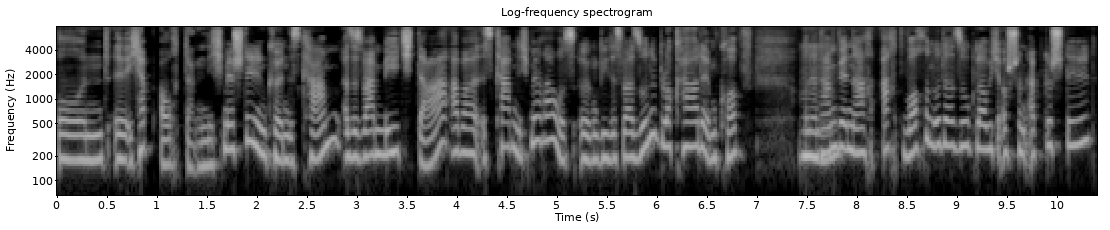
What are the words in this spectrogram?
Und äh, ich habe auch dann nicht mehr stillen können. Es kam, also es war Milch da, aber es kam nicht mehr raus irgendwie. Das war so eine Blockade im Kopf. Und dann Mhm. haben wir nach acht Wochen oder so, glaube ich, auch schon abgestillt.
